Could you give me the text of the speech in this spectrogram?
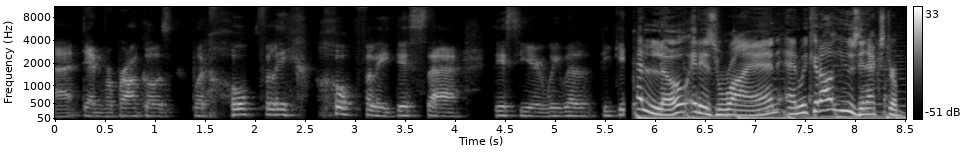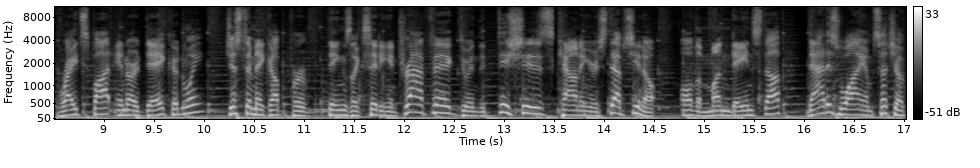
uh, Denver Broncos. But hopefully, hopefully this uh, this year we will begin. Hello, it is Ryan, and we could all use an extra bright spot in our day, couldn't we? Just to make up for things like sitting in traffic, doing the dishes, counting your steps, you know, all the mundane stuff. That is why I'm such a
